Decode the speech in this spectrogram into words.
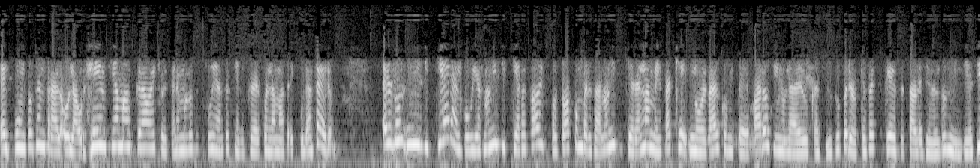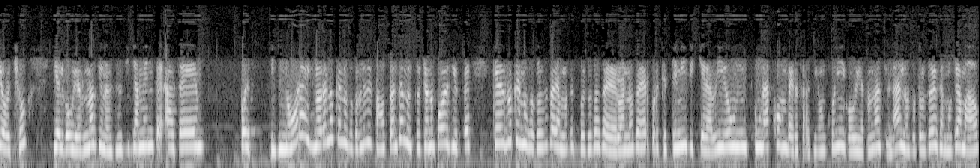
el punto central o la urgencia más grave que hoy tenemos los estudiantes tiene que ver con la matrícula cero. Eso ni siquiera el gobierno ni siquiera estaba dispuesto a conversarlo, ni siquiera en la mesa que no era del Comité de Paro, sino la de Educación Superior que se, que se estableció en el 2018. Y el gobierno nacional sencillamente hace pues ignora, ignora lo que nosotros les estamos planteando. Entonces yo no puedo decirte qué es lo que nosotros estaríamos dispuestos a hacer o a no ceder, porque es que ni siquiera ha habido una conversación con el gobierno nacional. Nosotros les hemos llamado,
